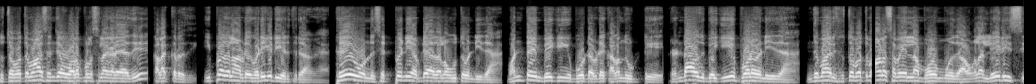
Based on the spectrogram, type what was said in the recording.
சுத்தபத்தமா செஞ்ச உழப்பலஸ் எல்லாம் கிடையாது. கலக்கிறது. இப்ப அதெல்லாம் அப்படியே வடிகட்டி எடுத்துறாங்க ட்ரே ஒன்னு செட் பண்ணி அப்படியே அதெல்லாம் ஊத்த வேண்டியதான் ஒன் டைம் பேக்கிங் போட்டு அப்படியே கலந்து விட்டு ரெண்டாவது பேக்கிங் போட வேண்டியதான் இந்த மாதிரி சுத்தபத்தமான சமையல் எல்லாம் போடும்போது அவங்க எல்லாம் லேடிஸ்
